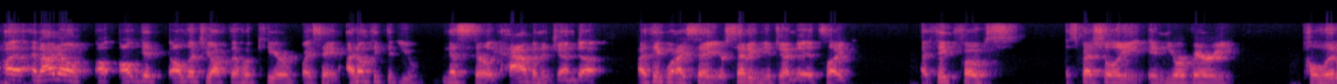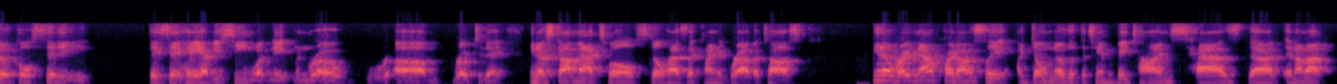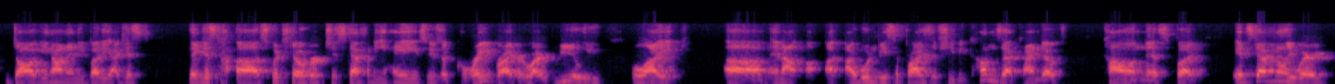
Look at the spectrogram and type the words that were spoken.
I, and I don't. I'll, I'll get. I'll let you off the hook here by saying I don't think that you necessarily have an agenda. I think when I say you're setting the agenda, it's like I think folks, especially in your very political city, they say, "Hey, have you seen what Nate Monroe um, wrote today?" You know, Scott Maxwell still has that kind of gravitas you know, right now, quite honestly, I don't know that the Tampa Bay Times has that, and I'm not dogging on anybody. I just they just uh, switched over to Stephanie Hayes, who's a great writer who I really like, um, and I, I, I wouldn't be surprised if she becomes that kind of columnist. But it's definitely where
